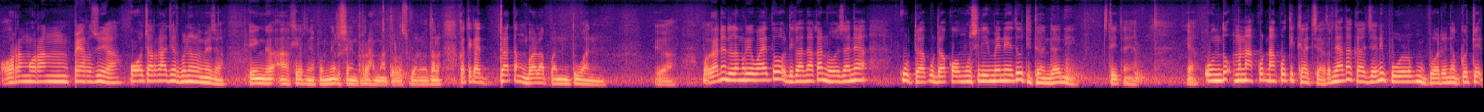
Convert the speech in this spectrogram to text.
Orang-orang Persia kocar kacir benar pemirsa. Hingga akhirnya pemirsa yang dirahmati Allah Subhanahu wa taala ketika datang bala bantuan ya. Makanya dalam riwayat itu dikatakan bahwasanya kuda-kuda kaum muslimin itu didandani ceritanya. Ya untuk menakut-nakuti gajah. Ternyata gajah ini badannya gede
